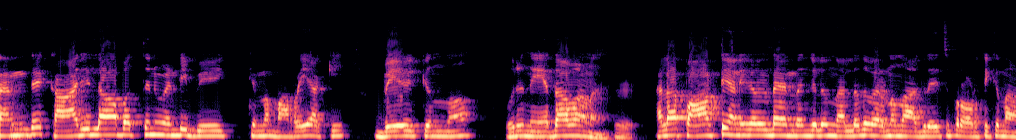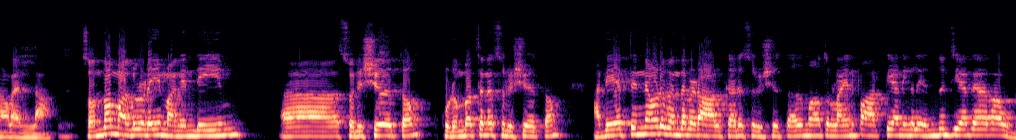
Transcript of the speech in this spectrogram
തന്റെ കാര്യലാഭത്തിന് വേണ്ടി ഉപയോഗിക്കുന്ന മറയാക്കി ഉപയോഗിക്കുന്ന ഒരു നേതാവാണ്. അല്ല പാർട്ടി അണികളുടെ എന്തെങ്കിലും നല്ലത് വരണമെന്ന് ആഗ്രഹിച്ച് പ്രവർത്തിക്കുന്ന ആളല്ല. സ്വന്തം മകളുടെയും മകന്റെയും സുരക്ഷിതത്വം കുടുംബത്തിന്റെ സുരക്ഷിതത്വം അദ്ദേഹത്തിനോട് ബന്ധപ്പെട്ട ആൾക്കാരുടെ സുരക്ഷിതത്വം അത് മാത്രമല്ല അതിന് പാർട്ടി അണികൾ എന്തും ചെയ്യാൻ തയ്യാറാവും.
